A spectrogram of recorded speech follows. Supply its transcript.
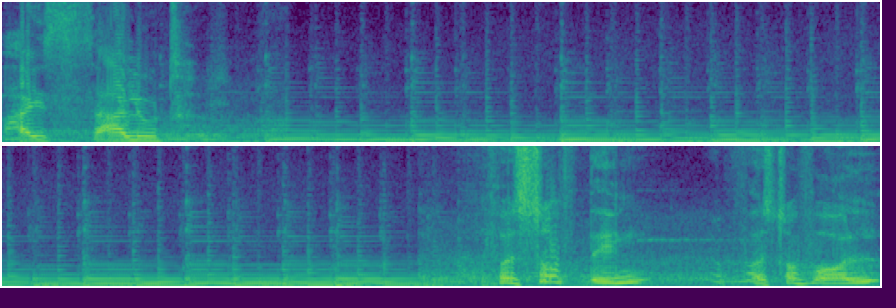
I salute her. First of thing, first of all,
